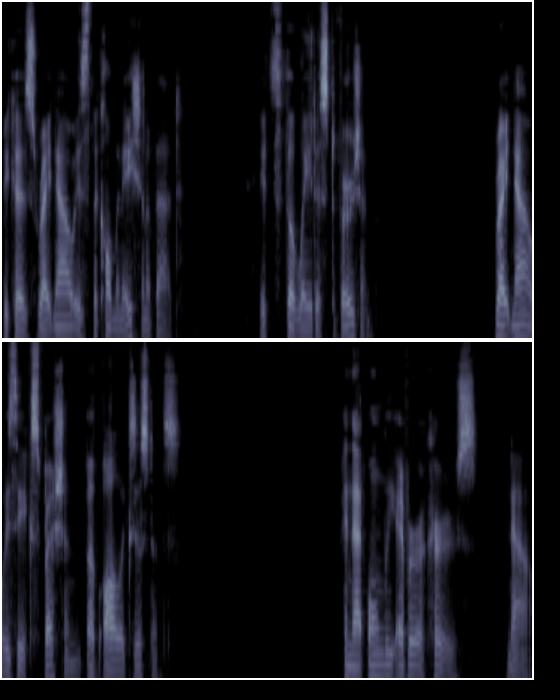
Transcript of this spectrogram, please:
because right now is the culmination of that. It's the latest version. Right now is the expression of all existence. And that only ever occurs now.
